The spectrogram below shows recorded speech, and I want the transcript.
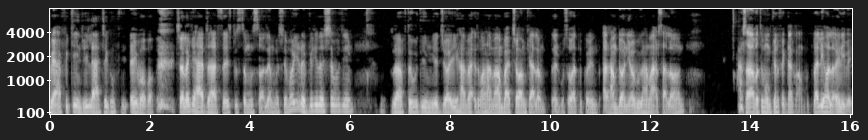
گرافیک اینجوری لحجه گفتی. ای بابا. ان که هر جا هستش دوستمون سالم باشه. ما یه رفیقی داشته بودیم. رفته بودیم یه جایی همه اتفاقا همه هم بچه هم که الان داریم صحبت می‌کنیم هم دانیال بود هم ارسلان. ارسلان البته ممکنه فکر نکنم بود. ولی حالا anyway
